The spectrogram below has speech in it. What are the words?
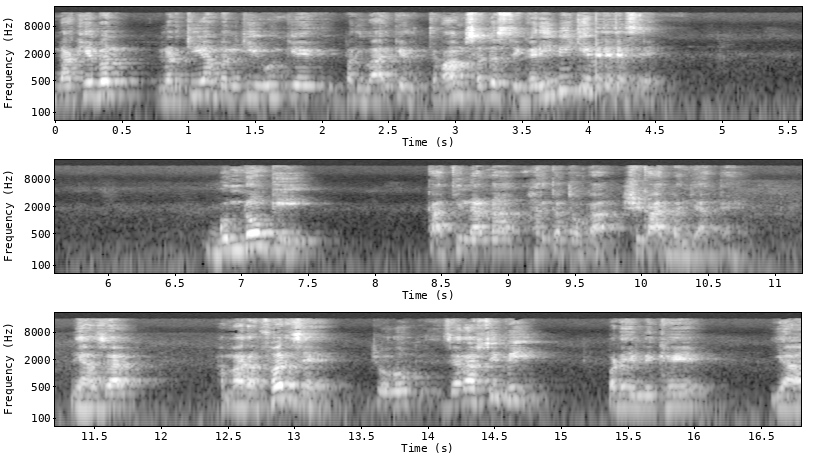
न केवल लड़कियाँ, बल्कि उनके परिवार के तमाम सदस्य गरीबी की वजह से गुंडों की कातिलाना हरकतों का शिकार बन जाते हैं। लिहाजा हमारा फ़र्ज़ है जो लोग ज़रा सी भी पढ़े लिखे या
